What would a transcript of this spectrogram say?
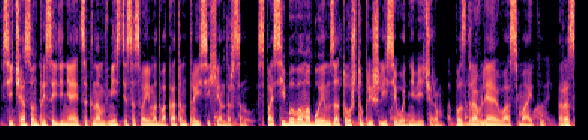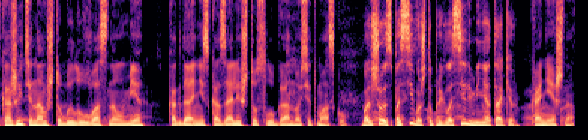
Сейчас он присоединяется к нам вместе со своим адвокатом Трейси Хендерсон. Спасибо вам обоим за то, что пришли сегодня вечером. Поздравляю вас, Майкл. Расскажите нам, что было у вас на уме, когда они сказали, что слуга носит маску. Большое спасибо, что пригласили меня, Такер. Конечно.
